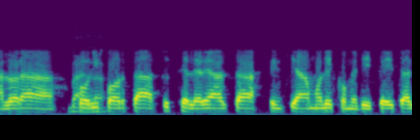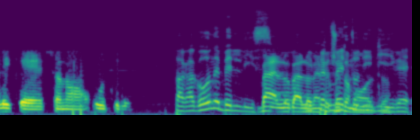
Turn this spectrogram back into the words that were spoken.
Allora Bella. poi riporta tutte le realtà, pensiamole come dei petali che sono utili. Paragone bellissimo, bello, bello, mi, mi permetto di molto. dire.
